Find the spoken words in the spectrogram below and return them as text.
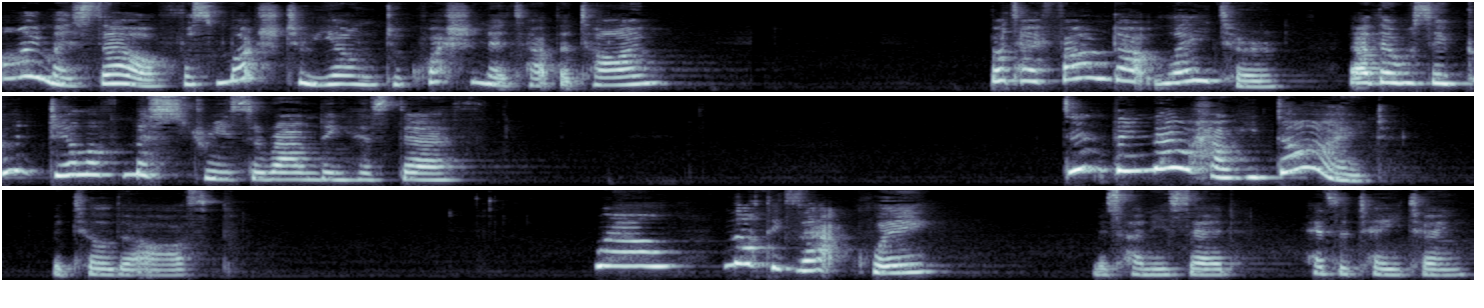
I myself was much too young to question it at the time. But I found out later that there was a good deal of mystery surrounding his death. Didn't they know how he died? Matilda asked. Well, not exactly, Miss Honey said, hesitating.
